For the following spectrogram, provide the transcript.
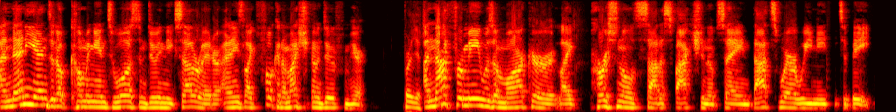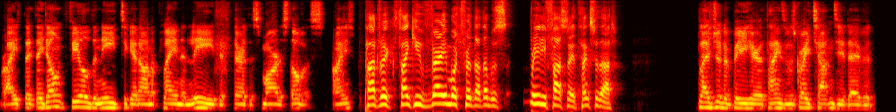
And then he ended up coming into us and doing the accelerator. And he's like, fuck it, I'm actually going to do it from here. brilliant. And that for me was a marker, like personal satisfaction of saying that's where we need to be, right? That they don't feel the need to get on a plane and leave if they're the smartest of us, right? Patrick, thank you very much for that. That was really fascinating. Thanks for that. Pleasure to be here. Thanks. It was great chatting to you, David.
